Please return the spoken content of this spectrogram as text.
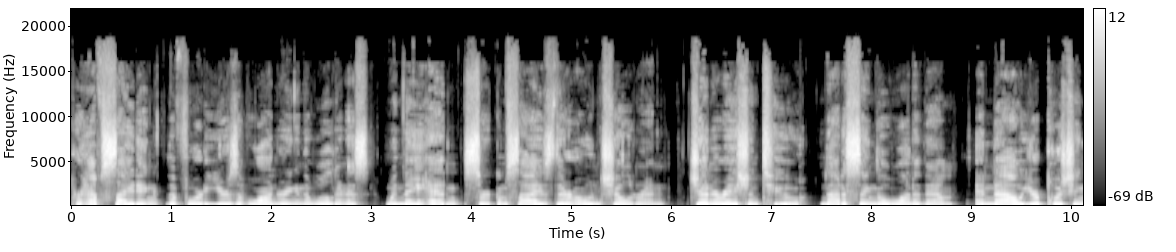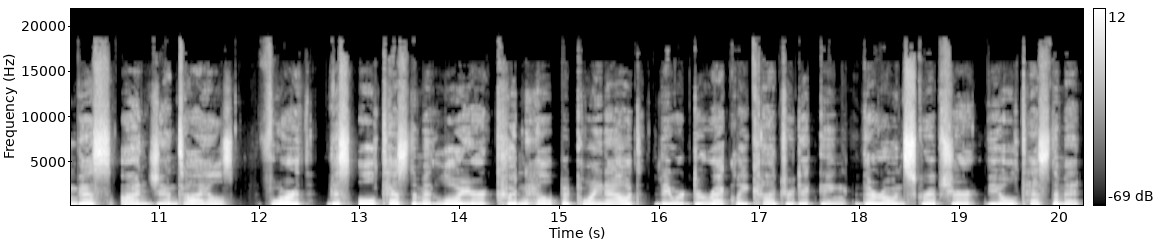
perhaps citing the 40 years of wandering in the wilderness when they hadn't circumcised their own children. Generation 2, not a single one of them. And now you're pushing this on Gentiles? Fourth, this Old Testament lawyer couldn't help but point out they were directly contradicting their own scripture, the Old Testament.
